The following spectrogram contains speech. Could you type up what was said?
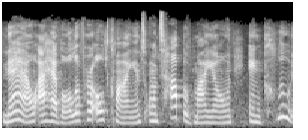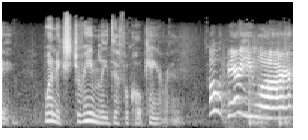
Now I have all of her old clients on top of my own, including one extremely difficult Karen. Oh, there you are.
